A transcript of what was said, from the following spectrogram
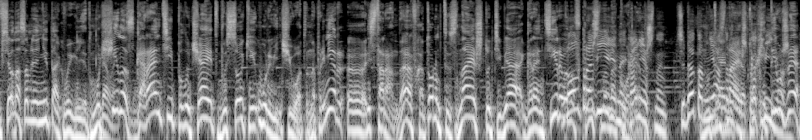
все на самом деле не так выглядит. Мужчина с гарантией получает высокий уровень чего-то. Например, э, ресторан, да, в котором ты знаешь, что тебя гарантированно Но он проверенный, накормят. конечно. Тебя там Ну, не оставят, что- как и ты уже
